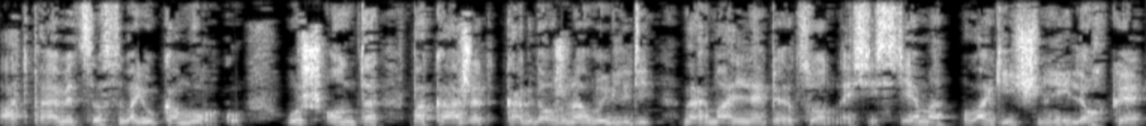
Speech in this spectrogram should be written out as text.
отправиться в свою каморку. Уж он-то покажет, как должна выглядеть нормальная операционная система, логичная и легкая,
